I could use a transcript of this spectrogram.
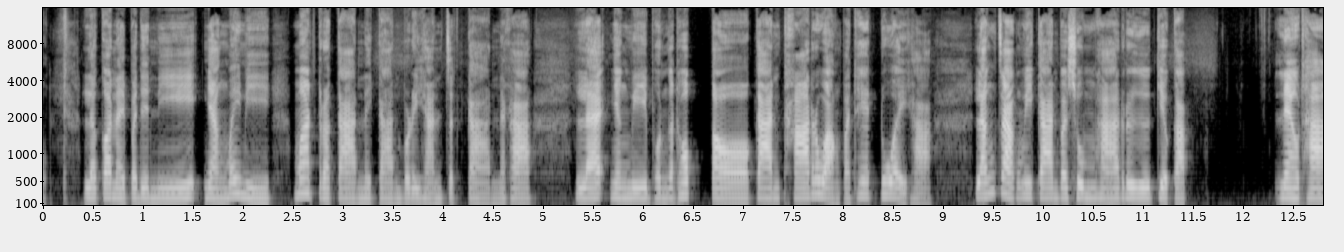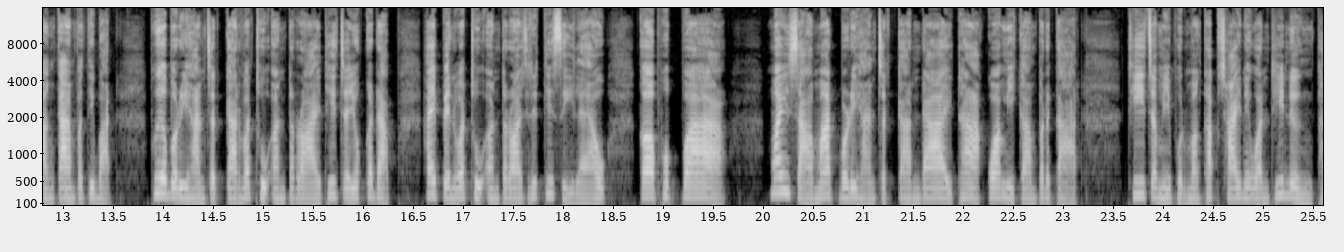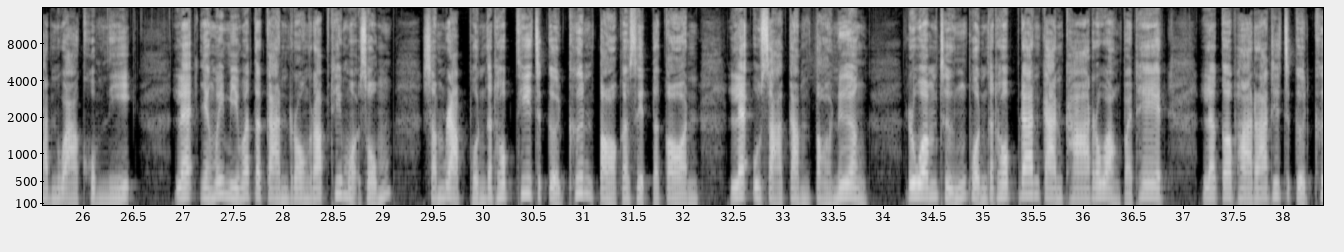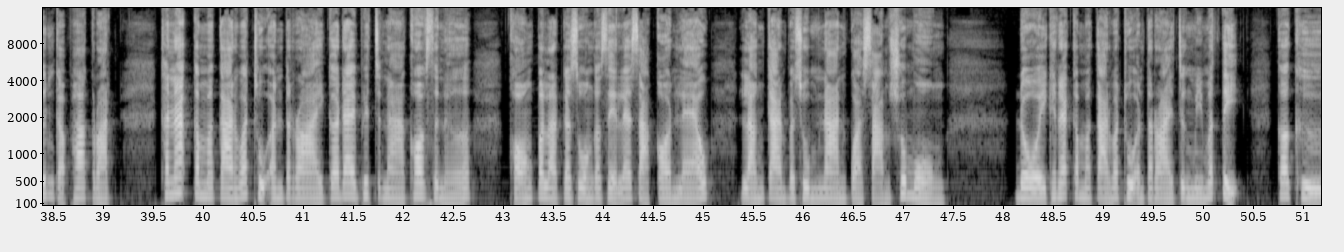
แล้วก็ในประเด็นนี้ยังไม่มีมาตรการในการบริหารจัดการนะคะ และยังมีผลกระทบต่อการค้าระหว่างประเทศด้วยค่ะ หลังจากมีการประชุมหารือเกี่ยวกับแนวทางการปฏิบัติ เพื่อบริหารจัดการวัตถุอันตรายที่จะยกระดับ ให้เป็นวัตถุอันตรายชนิดที่ 4 แล้ว ก็พบว่าไม่สามารถบริหารจัดการได้ ถ้าหากว่ามีการประกาศ ที่จะมีผลบังคับใช้ในวันที่ 1 ธันวาคมนี้ และยังไม่มีมาตรการรองรับที่เหมาะสมสำหรับผลกระทบที่จะเกิดขึ้นต่อเกษตรกร และอุตสาหกรรมต่อเนื่อง รวมถึงผลกระทบด้านการค้าระหว่างประเทศ แล้วก็ภาระที่จะเกิดขึ้นกับภาครัฐ คณะกรรมการวัตถุอันตรายก็ได้พิจารณาข้อเสนอ ของปลัดกระทรวงเกษตรและสหกรณ์แล้ว หลังการประชุมนานกว่า 3 ชั่วโมง โดยคณะกรรมการวัตถุอันตรายจึงมีมติก็คือ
